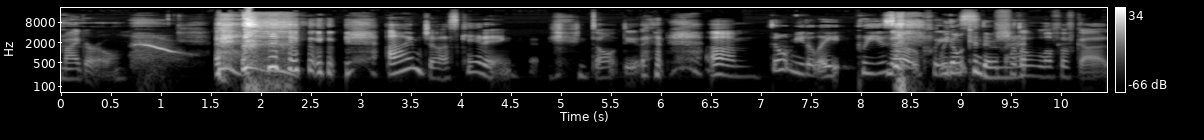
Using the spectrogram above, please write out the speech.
My girl. I'm just kidding. don't do that. Um, don't mutilate, please. No, please. we don't condone that. For the love of God,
